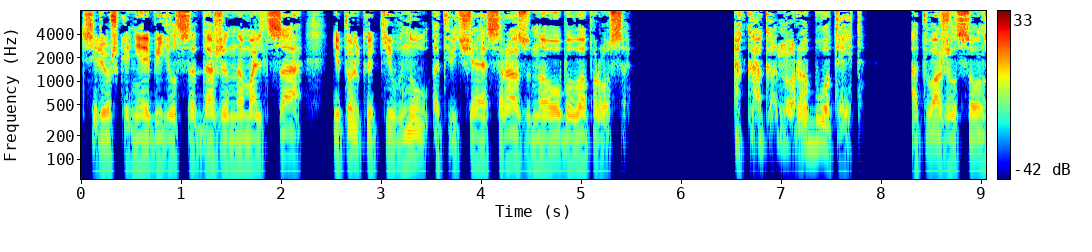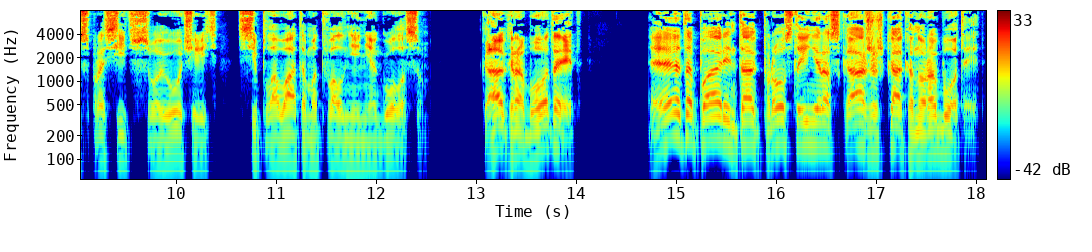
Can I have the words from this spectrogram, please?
Сережка не обиделся даже на мальца и только кивнул, отвечая сразу на оба вопроса. «А как оно работает?» — отважился он спросить, в свою очередь, сипловатым от волнения голосом. «Как работает?» «Это, парень, так просто и не расскажешь, как оно работает.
